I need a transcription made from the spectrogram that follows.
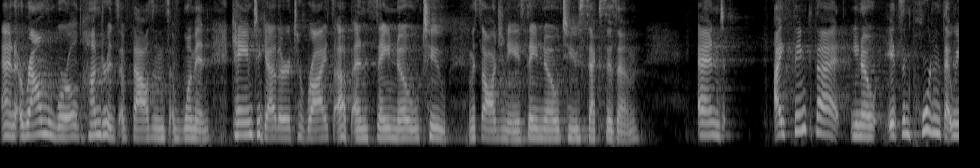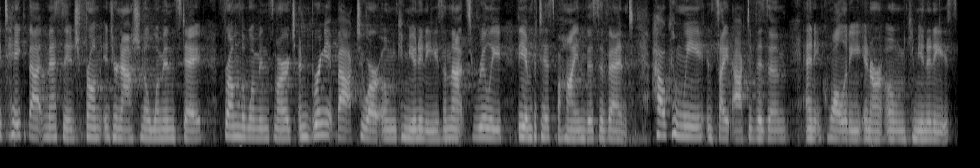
And around the world, hundreds of thousands of women came together to rise up and say no to misogyny, say no to sexism. And I think that, you know, it's important that we take that message from International Women's Day, from the Women's March, and bring it back to our own communities. And that's really the impetus behind this event. How can we incite activism and equality in our own communities?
